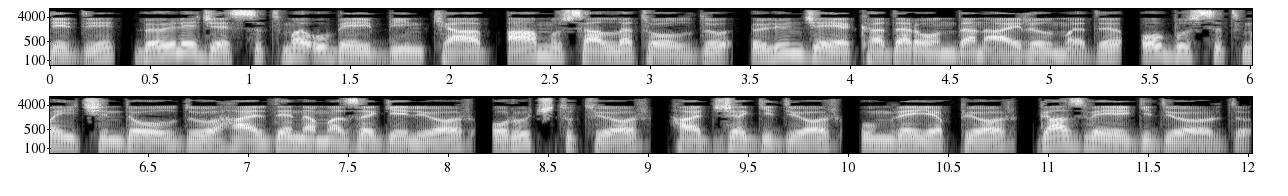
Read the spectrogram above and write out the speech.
dedi, böylece sıtma Ubey bin Ka'b'a musallat oldu, ölünceye kadar ondan ayrılmadı, o bu sıtma içinde olduğu halde namaza geliyor, oruç tutuyor, hacca gidiyor, umre yapıyor, gazveye gidiyordu.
